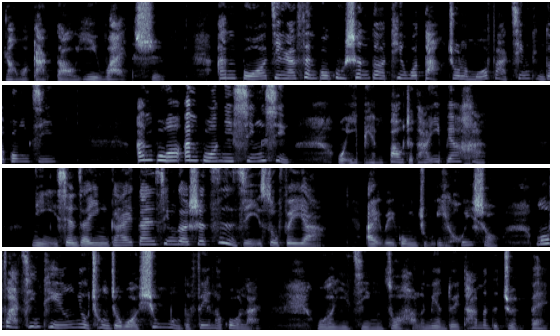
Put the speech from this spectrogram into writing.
让我感到意外的是，安博竟然奋不顾身地替我挡住了魔法蜻蜓的攻击。安博，安博，你醒醒！我一边抱着他，一边喊：“你现在应该担心的是自己，苏菲亚。”艾薇公主一挥手，魔法蜻蜓又冲着我凶猛地飞了过来。我已经做好了面对他们的准备，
